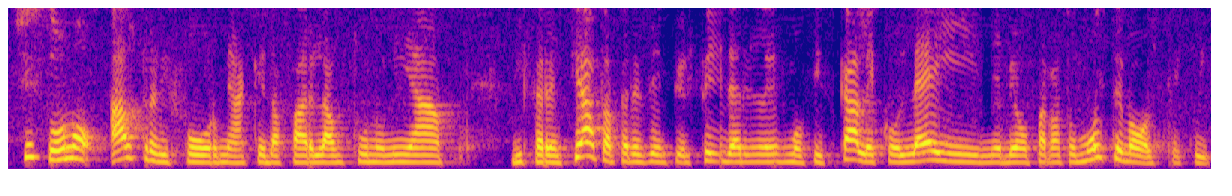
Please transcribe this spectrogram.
Ci sono altre riforme anche da fare, l'autonomia differenziata, per esempio il federalismo fiscale, con lei ne abbiamo parlato molte volte qui.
